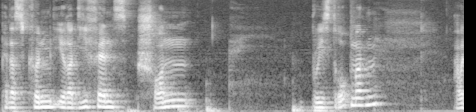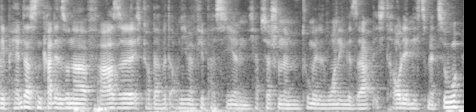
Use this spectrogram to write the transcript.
Panthers können mit ihrer Defense schon Breeze Druck machen. Aber die Panthers sind gerade in so einer Phase, ich glaube, da wird auch nicht mehr viel passieren. Ich habe es ja schon im Two-Minute-Warning gesagt, ich traue denen nichts mehr zu.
